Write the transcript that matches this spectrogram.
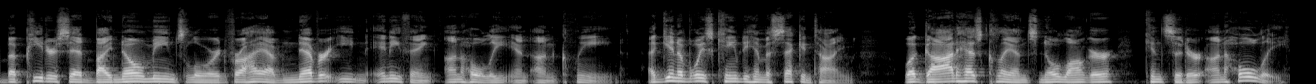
But Peter said, By no means, Lord, for I have never eaten anything unholy and unclean. Again a voice came to him a second time, What God has cleansed no longer consider unholy.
